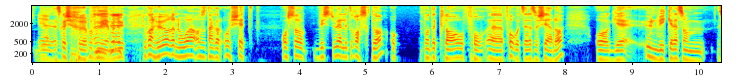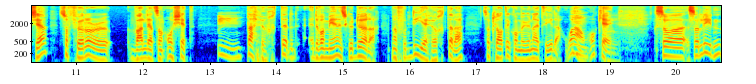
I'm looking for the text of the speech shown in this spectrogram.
Du. Jeg skal ikke røpe for mye, men du, du kan høre noe, og så tenker du 'å, shit'. Og så, hvis du er litt rask da, og på en måte klarer å for, eh, forutse det som skjer da, og eh, unnvike det som skjer, så føler du veldig at sånn 'å, shit'. Mm. Der hørte det Det var meningen jeg skulle dø der, men fordi jeg hørte det, så klarte jeg å komme unna i tide. Wow, Mm. Så, så lyden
